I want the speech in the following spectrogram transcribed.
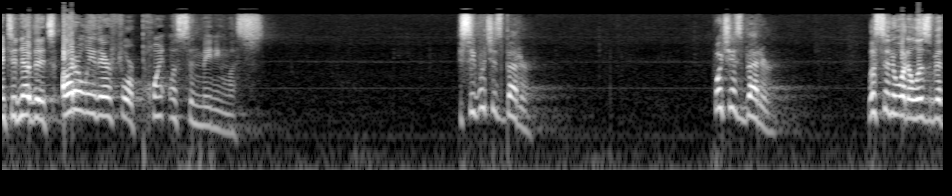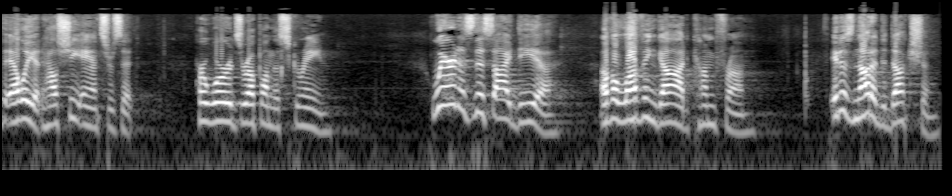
and to know that it's utterly, therefore, pointless and meaningless. You see, which is better? Which is better? Listen to what Elisabeth Elliot, how she answers it. Her words are up on the screen. Where does this idea of a loving God come from? It is not a deduction.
